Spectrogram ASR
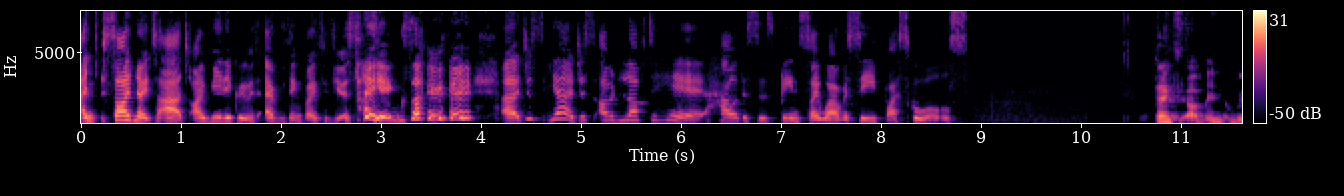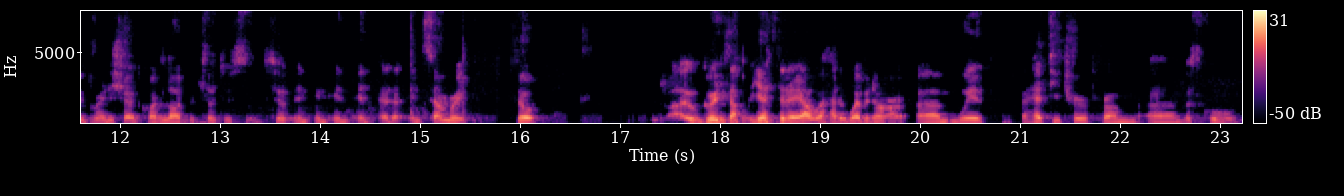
and side note to add i really agree with everything both of you are saying so uh, just yeah just i would love to hear how this has been so well received by schools thanks. I mean we've already shared quite a lot but so to in in in, in, in summary so a great example. Yesterday i had a webinar um, with a head teacher from um, a school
